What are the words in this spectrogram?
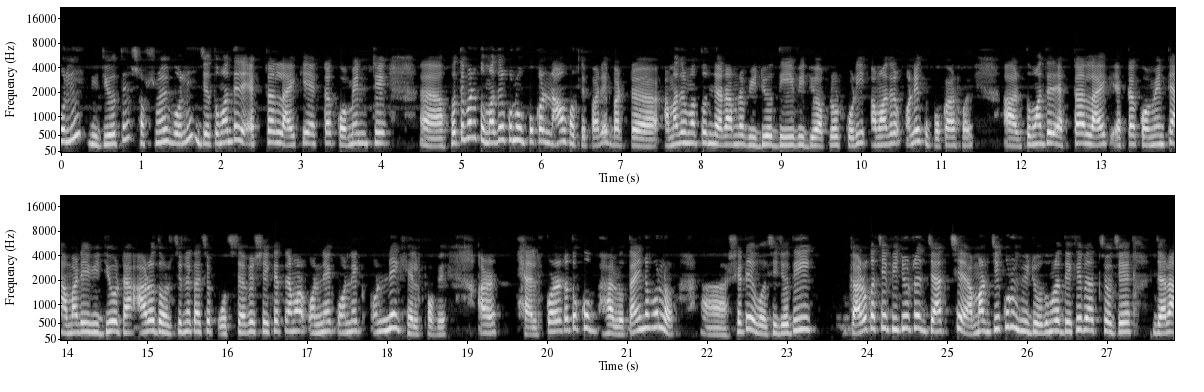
বলি ভিডিওতে, সবসময় বলি যে তোমাদের একটা লাইকে একটা কমেন্টে হতে পারে তোমাদের কোনো উপকার নাও হতে পারে বাট আমাদের মতন যারা আমরা ভিডিও দিই ভিডিও আপলোড করি, আমাদের অনেক উপকার হয়। আর তোমাদের একটা লাইক একটা কমেন্টে আমার এই ভিডিওটা আরও দশজনের কাছে পৌঁছে যাবে সেক্ষেত্রে আমার অনেক অনেক অনেক হেল্প হবে। আর হেল্প করাটা তো খুব ভালো, তাই না বলো? সেটাই বলছি, যদি কারও কাছে ভিডিওটা যাচ্ছে, আমার যে কোনো ভিডিও তোমরা দেখে পাচ্ছ যে যারা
